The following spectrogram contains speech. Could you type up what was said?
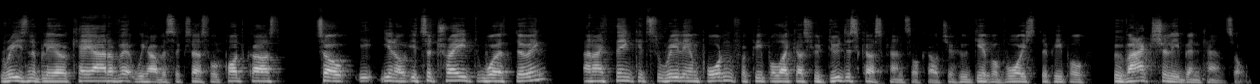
reasonably okay out of it. We have a successful podcast, so you know it's a trade worth doing. And I think it's really important for people like us who do discuss cancel culture, who give a voice to people who've actually been cancelled.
